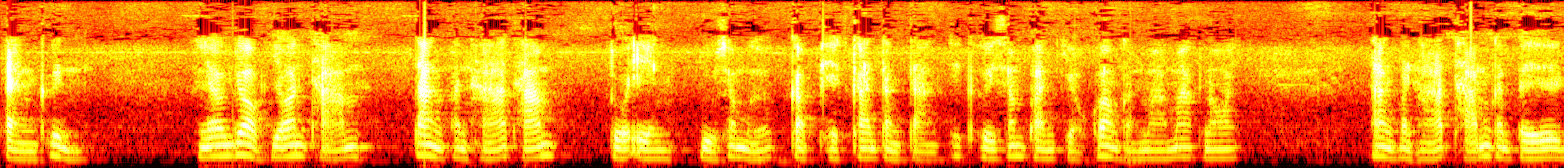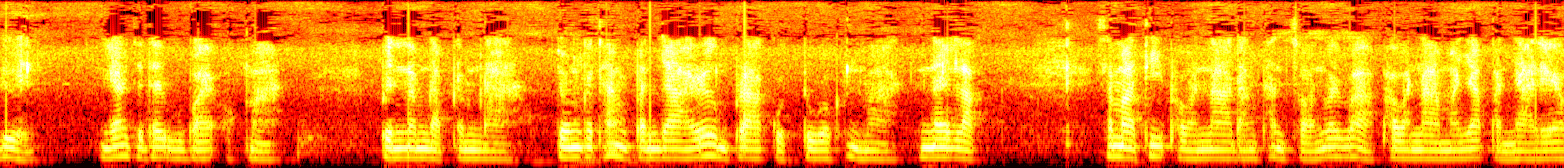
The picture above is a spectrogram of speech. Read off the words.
แต่งขึ้น แล้วยอกย้อนถามตั้งปัญหาถาม ตัวเองอยู่เสมอกับเหตุการณ์ต่าง ๆ ที่เคยสัมพันธ์เกี่ยวข้องกันมามากน้อย ตั้งปัญหาถามกันไปเรื่อยๆแล้วจะได้อุบายออกมา เป็นลำดับลำดาจนกระทั่งปัญญาเริ่มปรากฏตัวขึ้นมา ในหลักสมาธิภาวนาดังท่านสอนไว้ว่า ภาวนามายปัญญาแล้ว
